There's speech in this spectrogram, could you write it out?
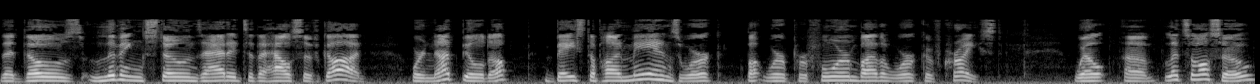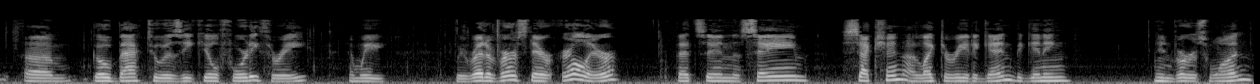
that those living stones added to the house of God were not built up based upon man's work, but were performed by the work of Christ. Well, um, let's also um, go back to Ezekiel 43, and we we read a verse there earlier that's in the same section. I'd like to read again, beginning in verse 1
